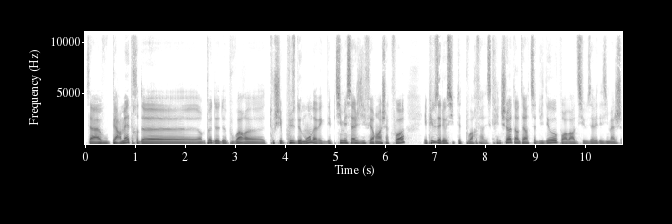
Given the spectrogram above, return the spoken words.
ça va vous permettre de un peu de, de pouvoir toucher plus de monde avec des petits messages différents à chaque fois. Et puis vous allez aussi peut-être pouvoir faire des screenshots à l'intérieur de cette vidéo pour avoir si vous avez des images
